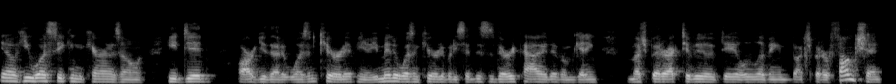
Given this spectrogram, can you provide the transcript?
you know, he was seeking the care on his own. He did argue that it wasn't curative. You know, he admitted it wasn't curative, but he said this is very palliative. I'm getting much better activity of daily living, much better function.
